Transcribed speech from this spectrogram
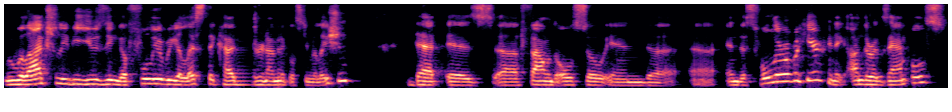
We will actually be using a fully realistic hydrodynamical simulation that is uh, found also in the uh, in this folder over here in under examples.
